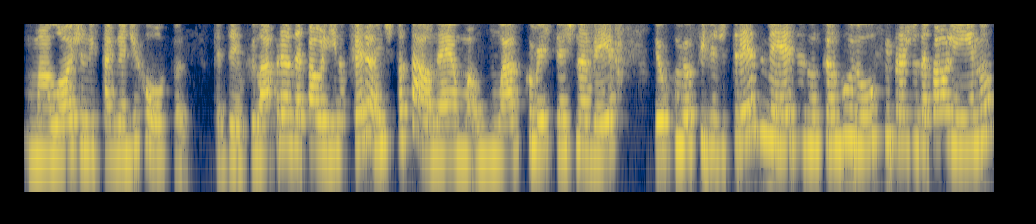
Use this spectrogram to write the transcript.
uma loja no Instagram de roupas. Quer dizer, eu fui lá para Zé Paulino, feirante total, né? Um, um lado comerciante na veia. Eu, com meu filho de três meses, num canguru, fui para José Paulino,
